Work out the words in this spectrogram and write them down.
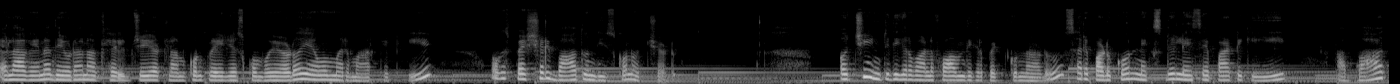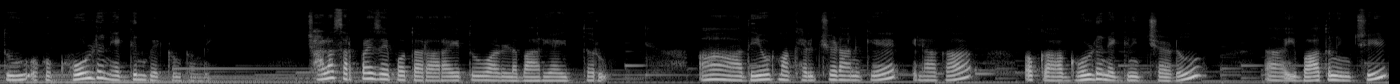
ఎలాగైనా దేవుడా నాకు హెల్ప్ చేయట్లా అనుకొని ప్రే చేసుకొని పోయాడో ఏమో మరి మార్కెట్కి. ఒక స్పెషల్ బాతుని తీసుకొని వచ్చాడు. వచ్చి ఇంటి దగ్గర వాళ్ళ ఫామ్ దగ్గర పెట్టుకున్నాడు. సరే పడుకొని నెక్స్ట్ డే లేసేపాటికి ఆ బాతు ఒక గోల్డెన్ ఎగ్ని పెట్టుంటుంది. చాలా సర్ప్రైజ్ అయిపోతారు ఆ రైతు వాళ్ళ భార్య ఇద్దరు. "ఆ, దేవుడు మాకు హెల్ప్ చేయడానికే ఇలాగా ఒక గోల్డెన్ ఎగ్ని ఇచ్చాడు. ఈ బాతు నుంచి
